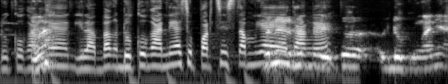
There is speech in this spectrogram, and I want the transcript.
dukungannya gila bang, dukungannya support sistemnya ya Kang ya. itu dukungannya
